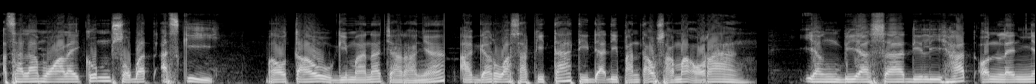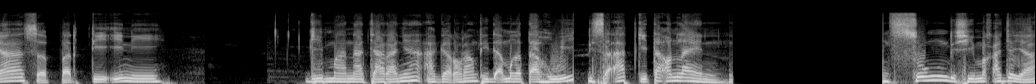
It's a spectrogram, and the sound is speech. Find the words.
Assalamualaikum Sobat ASKI. Mau tahu gimana caranya agar WhatsApp kita tidak dipantau sama orang? Yang biasa dilihat online-nya seperti ini. Gimana caranya agar orang tidak mengetahui di saat kita online? Langsung disimak aja ya.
